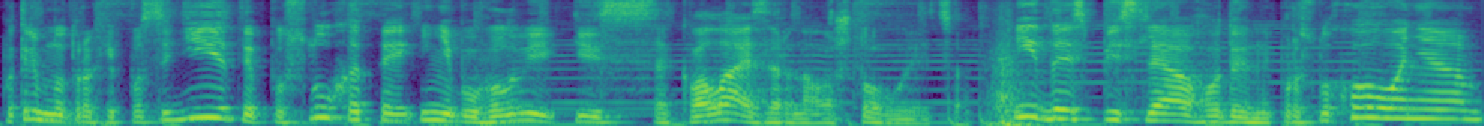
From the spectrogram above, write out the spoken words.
Потрібно трохи посидіти, послухати, і ніби в голові якийсь еквалайзер налаштовується. І десь після години прослуховування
